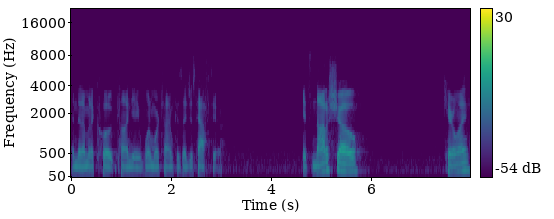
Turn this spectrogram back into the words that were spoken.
And then I'm going to quote Kanye one more time because I just have to. It's not a show. Caroline,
